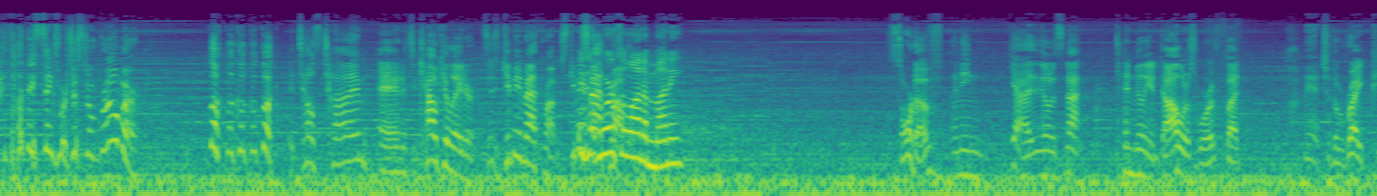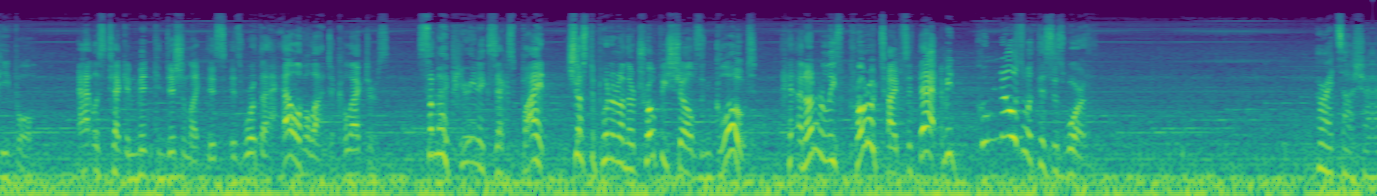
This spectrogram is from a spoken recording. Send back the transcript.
I thought these things were just a rumor! Look, look, look, look, look! It tells time and it's a calculator. Just give me a math problem. Just give me Is a math it worth problem. a lot of money? Sort of. I mean, yeah, you know, it's not $10 million worth, but oh, man, to the right people. Atlas Tech in mint condition like this is worth a hell of a lot to collectors. Some Hyperion execs buy it just to put it on their trophy shelves and gloat. And unreleased prototypes at that. I mean, who knows what this is worth? All right, Sasha.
